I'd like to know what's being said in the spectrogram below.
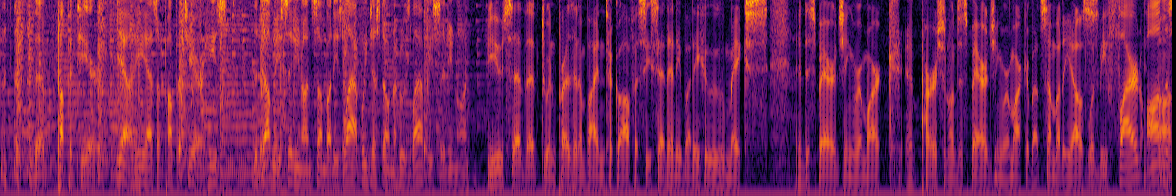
the puppeteer. Yeah, he has a puppeteer. He's the dummy sitting on somebody's lap. We just don't know whose lap he's sitting on. You said that when President Biden took office, he said anybody who makes a disparaging remark, a personal disparaging remark about somebody else Would be fired on, On the, the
